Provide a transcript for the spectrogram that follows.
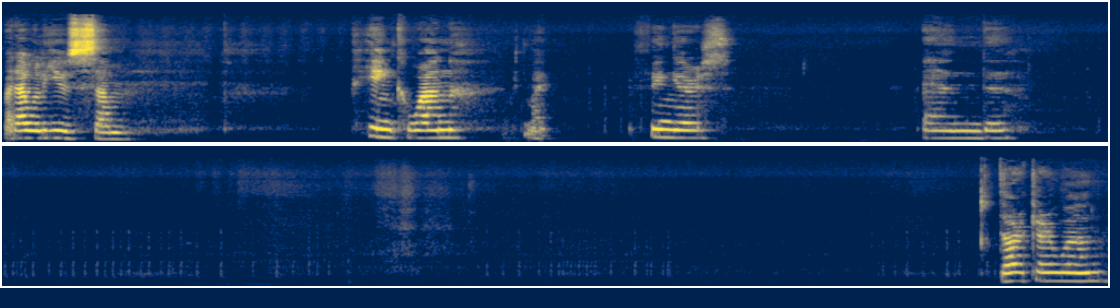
but I will use some pink one with my fingers and uh, darker one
